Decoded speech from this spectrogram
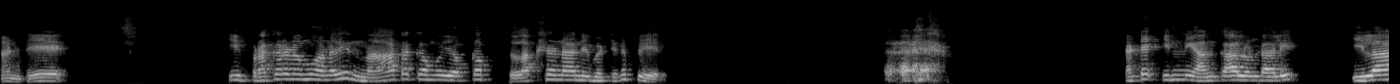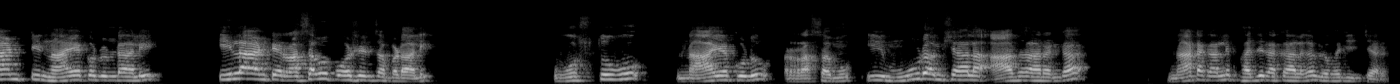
అంటే ఈ ప్రకరణము అన్నది నాటకము యొక్క లక్షణాన్ని పెట్టిన పేరు. అంటే ఇన్ని అంకాలు ఉండాలి ఇలాంటి నాయకుడు ఉండాలి ఇలాంటి రసము పోషించబడాలి. వస్తువు నాయకుడు రసము ఈ మూడు అంశాల ఆధారంగా నాటకాల్ని పది రకాలుగా విభజించారు.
